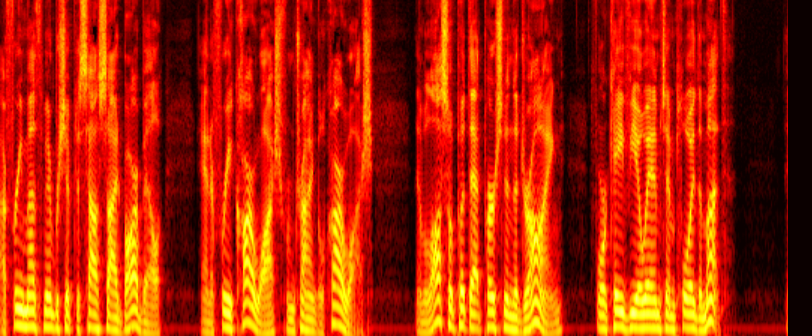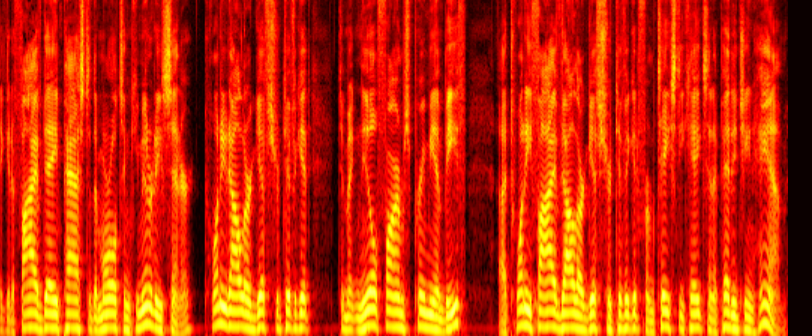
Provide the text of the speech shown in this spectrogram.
a free month membership to Southside Barbell, and a free car wash from Triangle Car Wash. And we'll also put that person in the drawing for KVOM's Employee of the Month. They get a five day pass to the Morrilton Community Center, $20 gift certificate to McNeil Farms Premium Beef, a $25 gift certificate from Tasty Cakes, and a Jean ham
